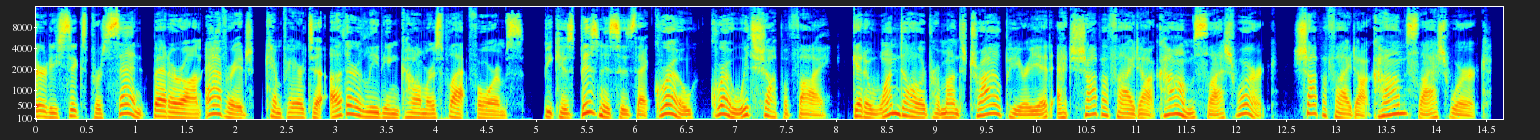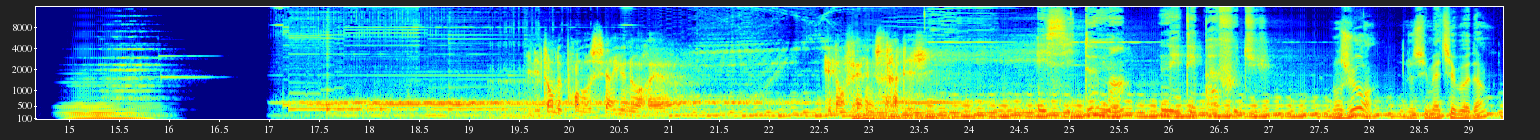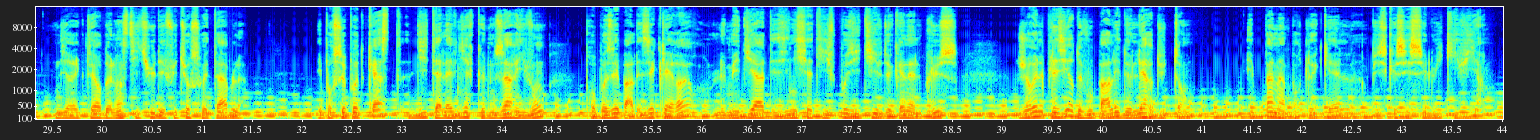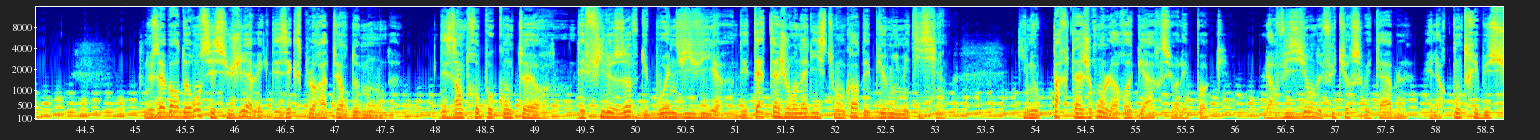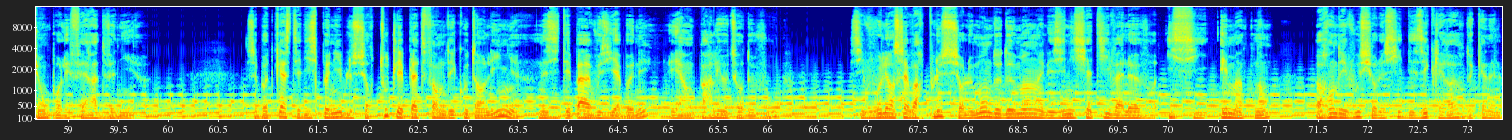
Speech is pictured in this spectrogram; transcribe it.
36% better on average compared to other leading commerce platforms because businesses that grow grow with Shopify. Get a $1 per month trial period at shopify.com/work. shopify.com/work. Il est temps de prendre au sérieux nos rêves et d'en faire une stratégie. Et si demain n'était pas foutu Bonjour, je suis Mathieu Baudin, directeur de l'Institut des futurs souhaitables. Et pour ce podcast, dit à l'avenir que nous arrivons, proposé par Les Éclaireurs, le média des initiatives positives de Canal+, j'aurai le plaisir de vous parler de l'ère du temps, et pas n'importe lequel, puisque c'est celui qui vient. Nous aborderons ces sujets avec des explorateurs de monde, des anthropoconteurs, des philosophes du buen vivir, des data journalistes ou encore des biomiméticiens, qui nous partageront leur regard sur l'époque, leur vision de futur souhaitable et leur contribution pour les faire advenir. Ce podcast est disponible sur toutes les plateformes d'écoute en ligne. N'hésitez pas à vous y abonner et à en parler autour de vous. Si vous voulez en savoir plus sur le monde de demain et les initiatives à l'œuvre ici et maintenant, rendez-vous sur le site des éclaireurs de Canal+.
